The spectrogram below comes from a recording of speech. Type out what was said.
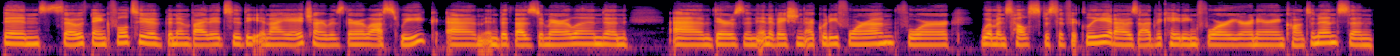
been so thankful to have been invited to the NIH. I was there last week um, in Bethesda, Maryland, and um, there's an innovation equity forum for women's health specifically, and I was advocating for urinary incontinence and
